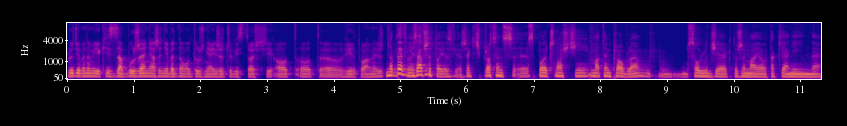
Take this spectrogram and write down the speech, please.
ludzie będą mieli jakieś zaburzenia, że nie będą odróżniali rzeczywistości od, od e, wirtualnej No rzeczywistości? pewnie, zawsze to jest, wiesz, jakiś procent e, społeczności ma ten problem. Są ludzie, którzy mają takie, a nie inne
